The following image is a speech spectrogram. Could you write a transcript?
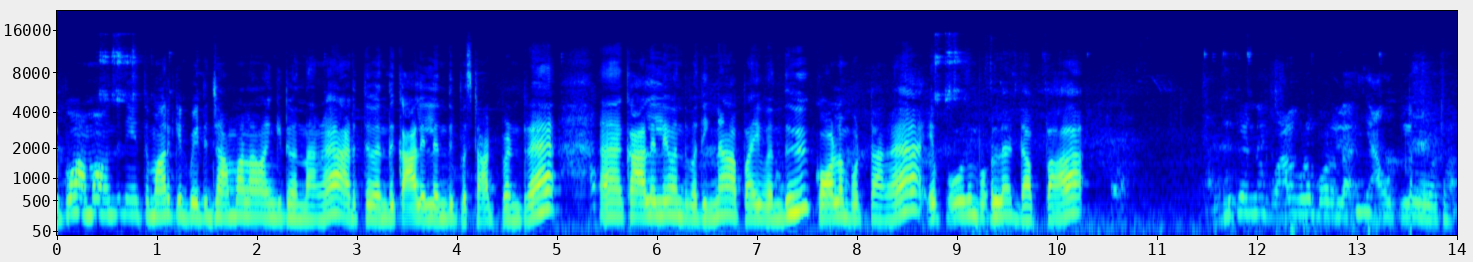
இப்போது அம்மா வந்து நேற்று மார்க்கெட் போயிட்டு ஜாமான்லாம் வாங்கிட்டு வந்தாங்க. அடுத்து வந்து காலையிலேருந்து இப்போ ஸ்டார்ட் பண்ணுறேன் காலையிலே வந்து பார்த்திங்கன்னா அப்பாய் வந்து கோலம் போட்டாங்க. எப்போதும் போல் டப்பா. அதுக்கு என்ன கூட போடல. என் வீட்டில்.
